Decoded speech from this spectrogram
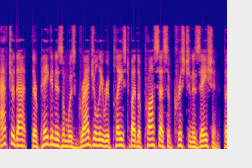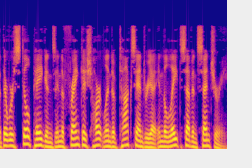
After that, their paganism was gradually replaced by the process of Christianization, but there were still pagans in the Frankish heartland of Toxandria in the late 7th century.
